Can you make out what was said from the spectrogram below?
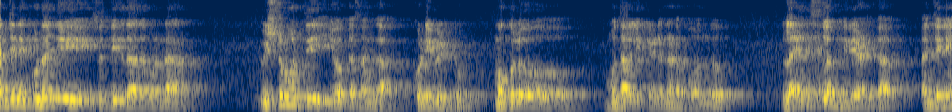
ಅಂಜನೆ ಕುಡಂಜಿ ಸುದ್ದಿಗದಾದ ಬಣ್ಣ, ವಿಷ್ಣುಮೂರ್ತಿ ಯುವಕ ಸಂಘ ಕೊಡಿಬೆಟ್ಟು, ಮೊಗಲು ಮುತಾಲಿಕೆಡೆ ನಡಪೊಂದು ಲಯನ್ಸ್ ಕ್ಲಬ್ ಹಿರಿಯಡ್ಕ, ಅಂಜನೆ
